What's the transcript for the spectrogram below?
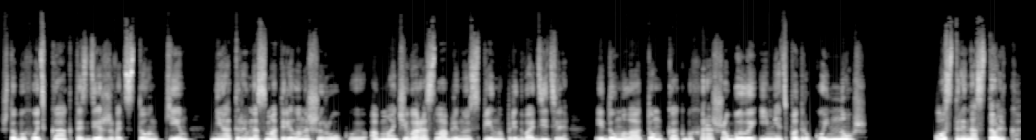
чтобы хоть как-то сдерживать стон, Ким неотрывно смотрела на широкую, обманчиво расслабленную спину предводителя и думала о том, как бы хорошо было иметь под рукой нож. Острый настолько,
